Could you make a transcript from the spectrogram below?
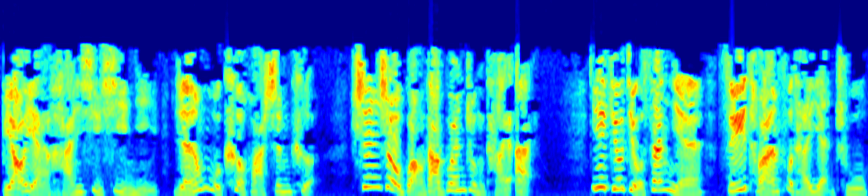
表演含蓄细腻，人物刻画深刻，深受广大观众抬爱。一九九三年随团赴台演出，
